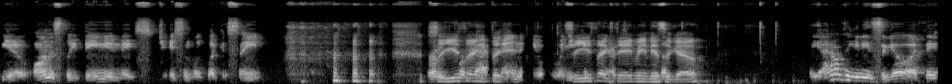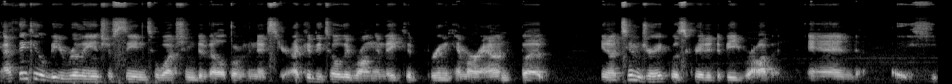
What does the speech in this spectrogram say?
you know honestly Damian makes Jason look like a saint. so you think that? then, anyway, So you think compare. Damian needs to go? I don't think he needs to go. I think I think it'll be really interesting to watch him develop over the next year. I could be totally wrong, and they could bring him around. But you know, Tim Drake was created to be Robin, and he,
